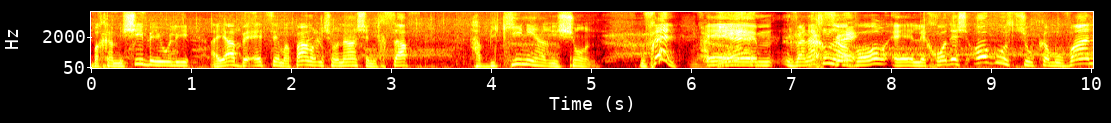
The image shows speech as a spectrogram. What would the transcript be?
בחמישי ביולי, היה בעצם הפעם הראשונה שנחשף הביקיני הראשון. ובכן. אה, ואנחנו. נעבור אה, לחודש אוגוסט, שהוא כמובן,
